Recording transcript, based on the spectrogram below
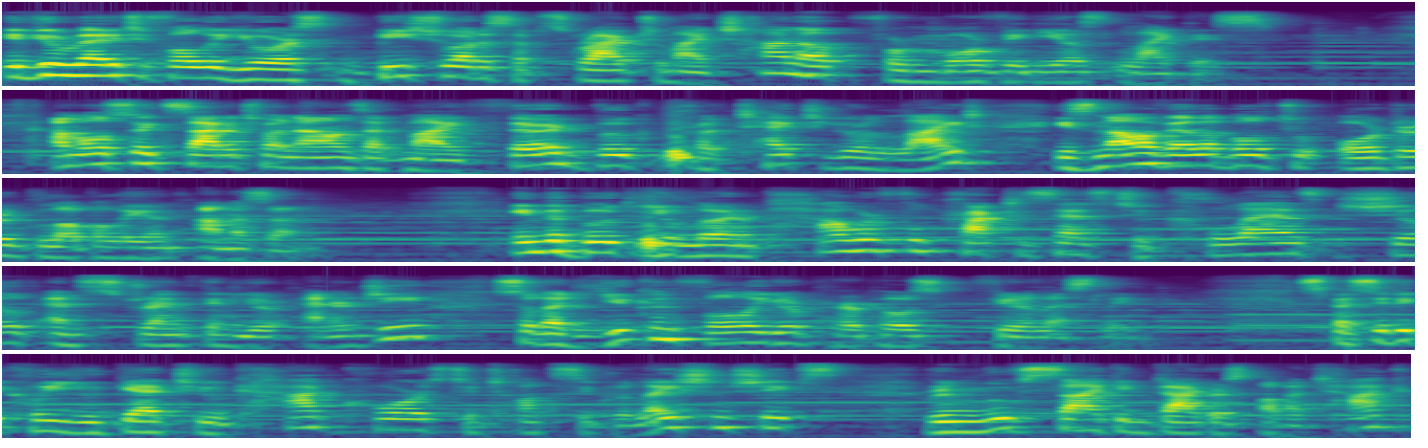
If you're ready to follow yours, be sure to subscribe to my channel for more videos like this. I'm also excited to announce that my third book, Protect Your Light, is now available to order globally on Amazon. In the book, you learn powerful practices to cleanse, shield, and strengthen your energy so that you can follow your purpose fearlessly. Specifically, you get to cut cords to toxic relationships, remove psychic daggers of attack,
